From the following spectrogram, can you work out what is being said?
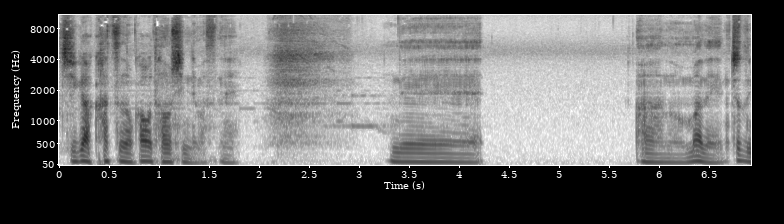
ちが勝つのかを楽しんでますね。であのまあねちょっと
